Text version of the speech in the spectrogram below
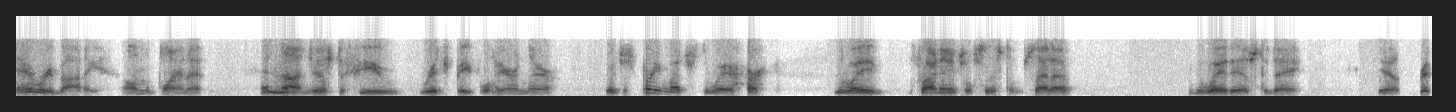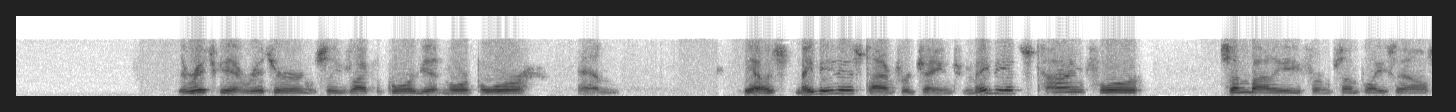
everybody on the planet, and not just a few rich people here and there, which is pretty much the way our the way financial system set up, the way it is today. Yeah, the rich, the rich get richer, and it seems like the poor get more poor, and you know, it's, maybe it is time for change. Maybe it's time for somebody from someplace else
